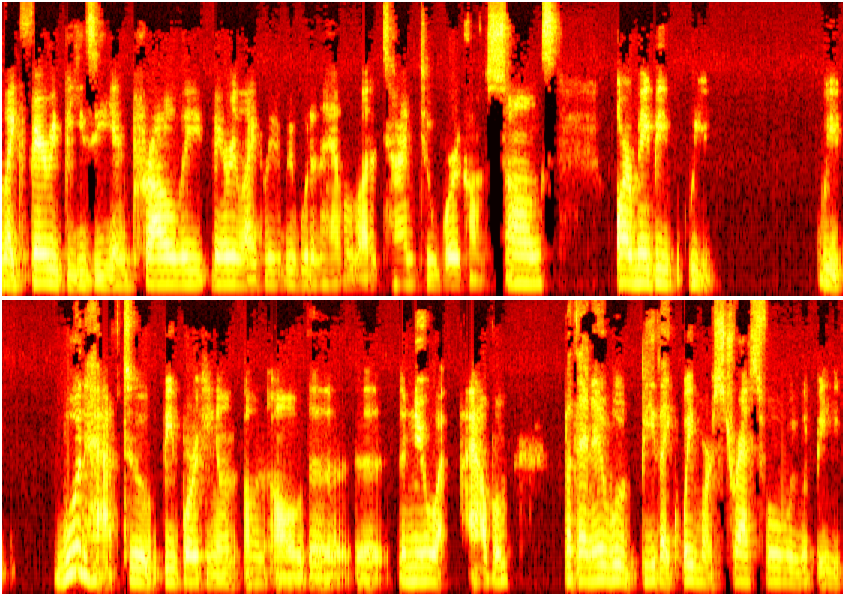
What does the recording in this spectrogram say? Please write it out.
like very busy and probably very likely we wouldn't have a lot of time to work on songs. Or maybe we we would have to be working on on all the the the new album. But then it would be like way more stressful. We would be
